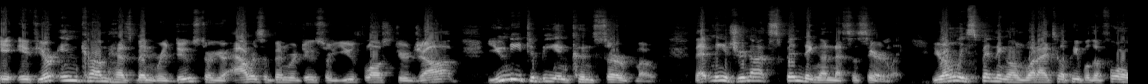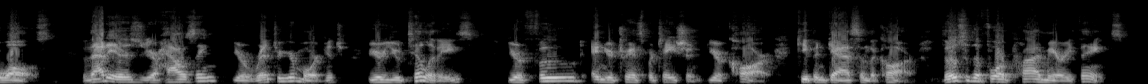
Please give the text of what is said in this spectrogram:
If your income has been reduced or your hours have been reduced or you've lost your job, you need to be in conserve mode. That means you're not spending unnecessarily. You're only spending on what I tell people the four walls. That is your housing, your rent or your mortgage, your utilities, your food, and your transportation, your car, keeping gas in the car. Those are the four primary things.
